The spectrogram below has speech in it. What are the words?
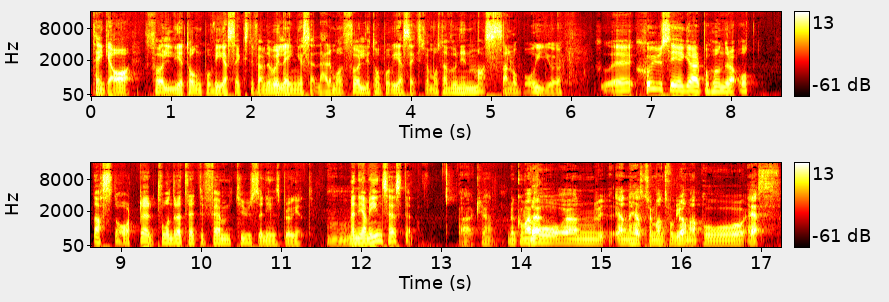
tänker jag, ja, följetong på V65, det var ju länge sedan det här, följetong på V65, måste ha vunnit en massa lopp, oj, oj, oj. Eh, Sju segrar på 108 starter, 235 000 insprunget. Men jag minns hästen. Verkligen. Nu kommer jag på en, en häst som man inte får glömma på S.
